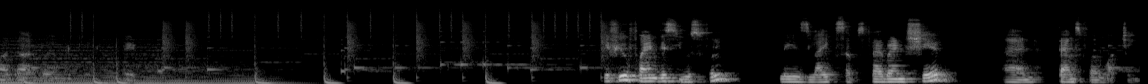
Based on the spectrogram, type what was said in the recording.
Aadhaar biometric. Right? If you find this useful, please like, subscribe and share and thanks for watching.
